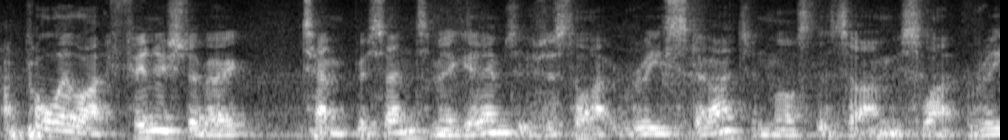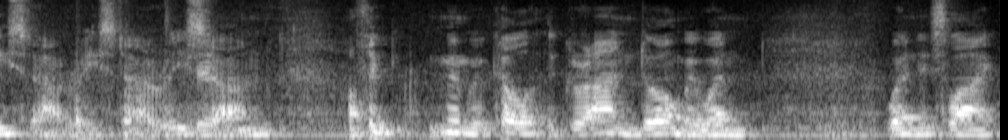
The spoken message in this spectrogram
I probably like finished about ten percent of my games. It was just like restarting most of the time. It's like restart, restart, restart. And I think I mean we call it the grind, don't we? When when it's like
